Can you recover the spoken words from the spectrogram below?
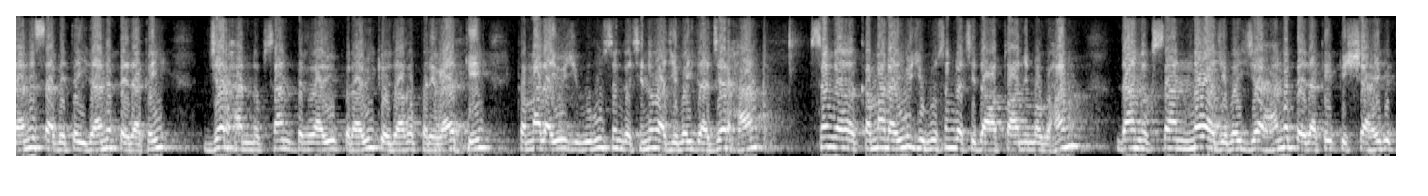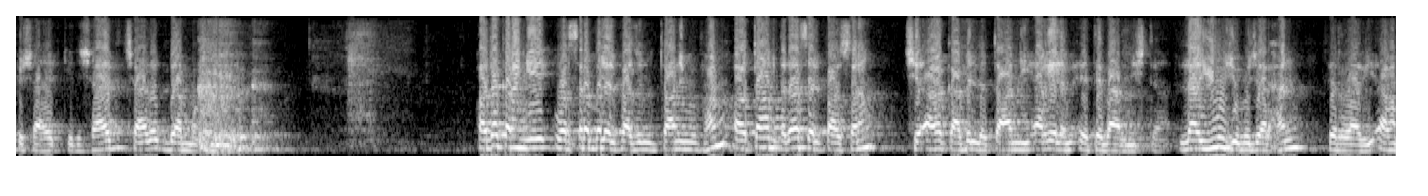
دا نه ثابتې دا نه پیدا کوي جرحا نقصان پر راوی پر راوی کې داغه پر روایت کې کما لا یوجبه څنګه چې نه واجبې دا جرحا څنګه کما لا یوجب څنګه چې دا طعن مبهم دا نقصان نه واجبې جرحا نه پیدا کوي په شاهد په شاهد کې شاهد شهادت بیا مخکې او دا کرانګي ور سره بل الفاظ تان مفهم او تان په داسې الفاظ سره چې هغه قابل د تعنی هغه لم اعتبار نشته لا یوجب جرحا فی الراوی هغه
